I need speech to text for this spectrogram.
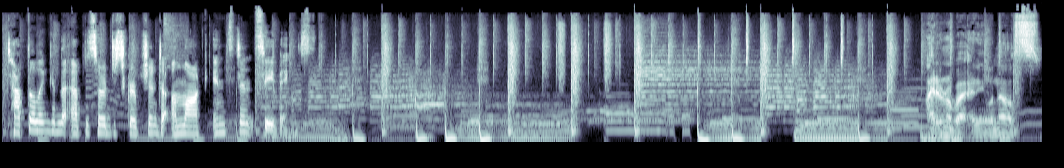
Tap the link in the episode description to unlock instant savings. I don't know about anyone else,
